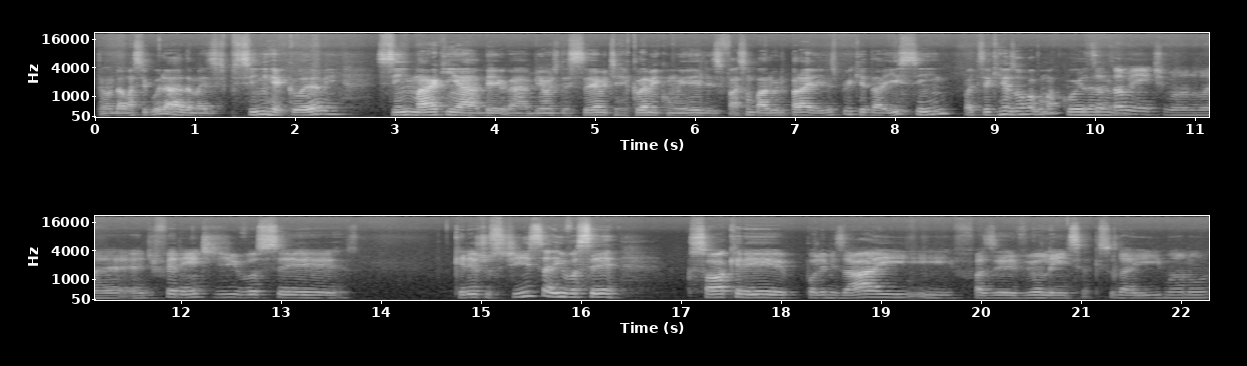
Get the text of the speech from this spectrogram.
Então dá uma segurada, mas sim, reclamem, sim, marquem a, Be- a Beyond the Summit, reclamem com eles, façam barulho pra eles, porque daí sim pode ser que resolva alguma coisa. né, mano? Exatamente, mano. É, é diferente de você querer justiça e você só querer polemizar e, e fazer violência. Que isso daí, mano,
